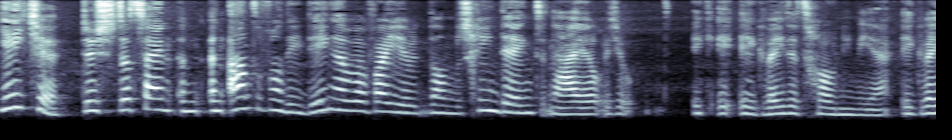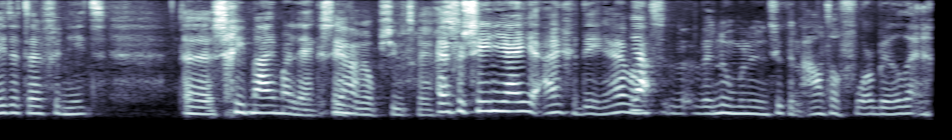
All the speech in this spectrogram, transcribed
Ja. Jeetje, dus dat zijn een, een, aantal van die dingen waarvan je dan misschien denkt... nou joh, ik, ik, ik weet het gewoon niet meer. Ik weet het even niet. Uh, schiet mij maar lek, zeggen ja. we op Utrecht. En verzin jij je eigen dingen. Hè? Want ja. we noemen nu natuurlijk een aantal voorbeelden. En,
